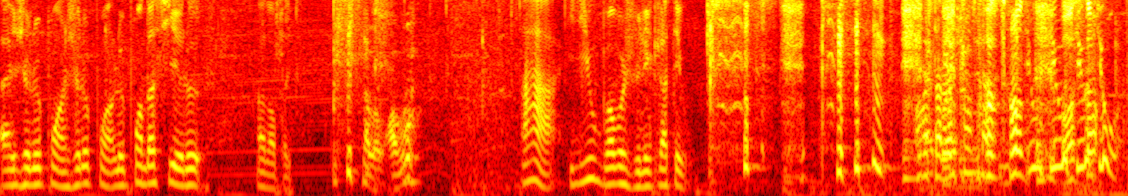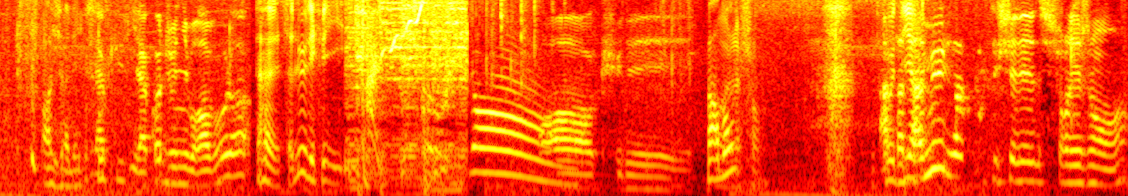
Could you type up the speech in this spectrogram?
Ah, j'ai le point, j'ai le point. Le point d'acier, le. Ah non, pas du tout. Ah bah bravo. Ah, il est où? Bravo, je vais l'éclater. oh, t'as la chance, T'es où, t'es où, t'es où, t'es où? Oh, j'allais Il a, focus. il a quoi de Johnny Bravo là? Salut les filles Non Oh, culé. Oh, Pardon la chance. Ah, faut ça t'amuse là, c'est chez les, sur les gens, hein.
